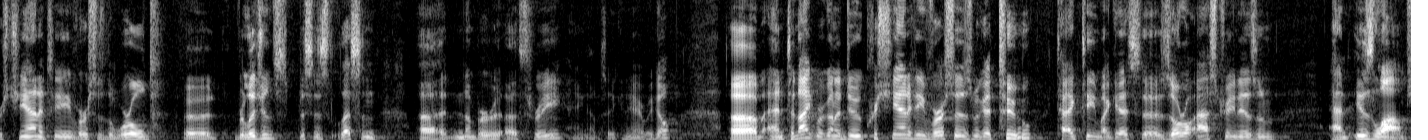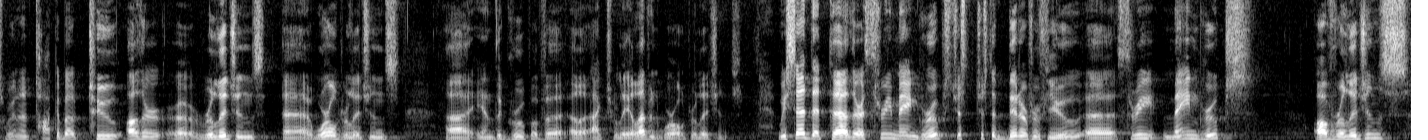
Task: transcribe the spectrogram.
Christianity versus the world uh, religions. This is lesson uh, number uh, three. Hang on a second, here we go. Um, and tonight we're going to do Christianity versus, We've got two, tag team I guess, uh, Zoroastrianism and Islam. So we're going to talk about two other uh, religions, uh, world religions, in the group of actually 11 world religions. We said that uh, there are three main groups, just, just a bit of review, three main groups of religions.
